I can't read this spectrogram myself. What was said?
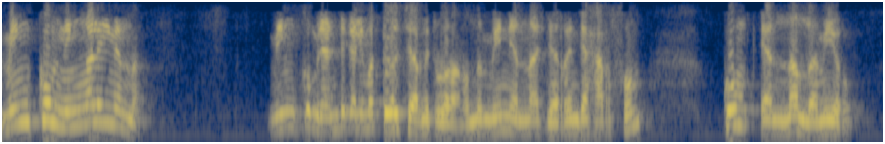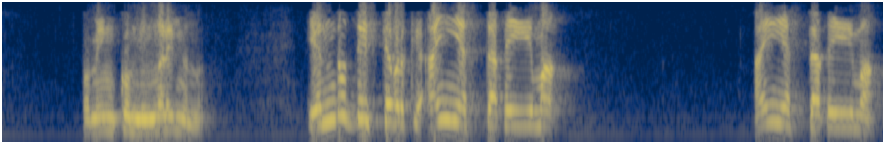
മിൻകും നിങ്ങളിൽ നിന്ന്. മിങ്കും രണ്ട് കലിമത്തുകൾ ചേർന്നിട്ടുള്ളതാണ്. ഒന്ന് മിൻ എന്ന ജെറിന്റെ ഹർഫും കും എന്ന ലമീറും. അപ്പൊ മിങ്കും നിങ്ങളിൽ നിന്ന്. എന്തുദ്ദേശിച്ചവർക്ക് അയ്യസ്തീമ അയ്യസ്തീമ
